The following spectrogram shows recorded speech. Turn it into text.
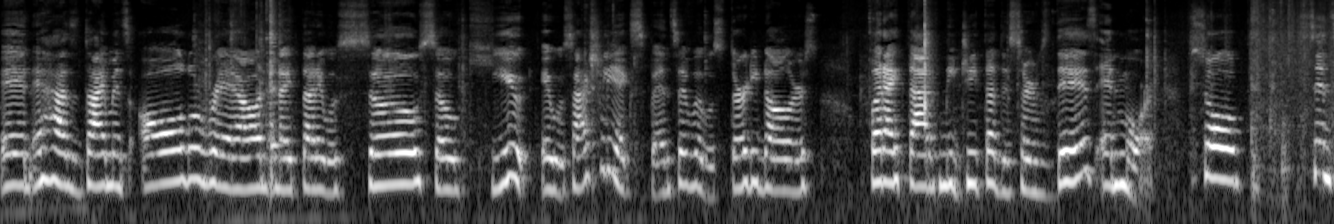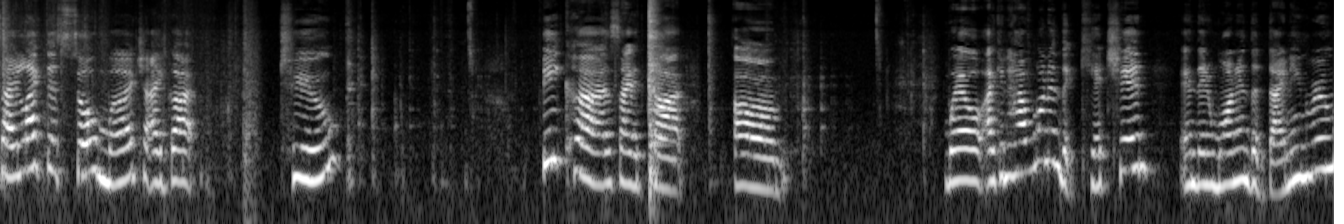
and it has diamonds all around and I thought it was so, so cute. It was actually expensive. It was $30 but I thought Mijita deserves this and more. So since I like this so much, I got two because I thought, um, well, I can have one in the kitchen and then one in the dining room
